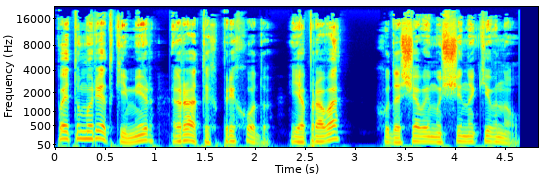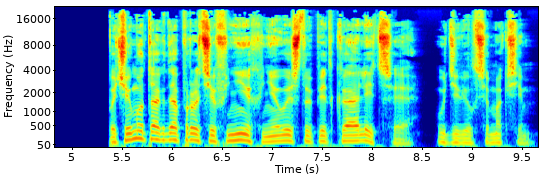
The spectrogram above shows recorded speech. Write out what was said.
Поэтому редкий мир рад их приходу. Я права?» Худощавый мужчина кивнул. «Почему тогда против них не выступит коалиция?» – удивился Максим.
